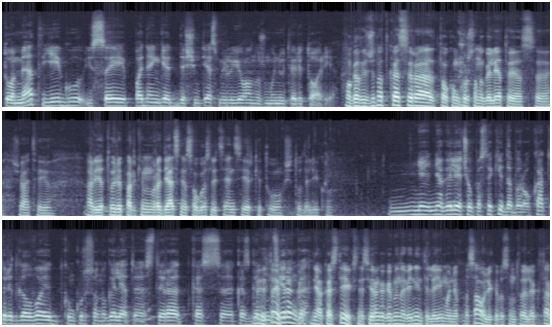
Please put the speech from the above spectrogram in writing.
tuo met, jeigu jisai padengia 10 milijonų žmonių teritoriją. O gal jūs žinot, kas yra to konkurso nugalėtojas e, šiuo atveju? Ar jie turi, tarkim, radiacinės saugos licenciją ir kitų šitų dalykų? Ne, negalėčiau pasakyti dabar, o ką turit galvoj konkurso nugalėtojas? Tai yra kas, kas gamins Taip, įrangą? Ne, kas teiks, nes įrangą gamina vienintelė įmonė pasaulyje, kaip esu Elektra,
